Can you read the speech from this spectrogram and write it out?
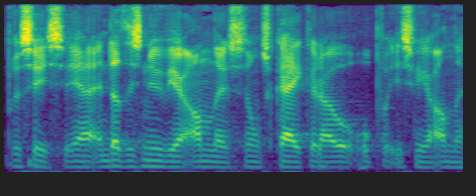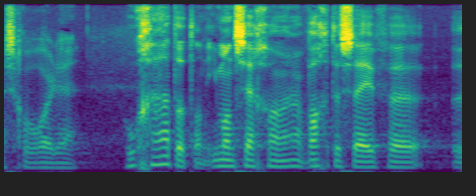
precies. Ja, en dat is nu weer anders. Ons kijken daarop is weer anders geworden. Hoe gaat dat dan? Iemand zegt gewoon, "Ah, wacht eens even, eh,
